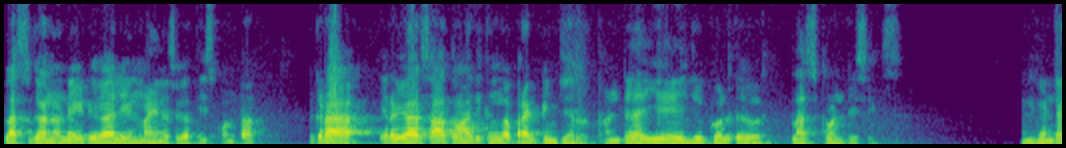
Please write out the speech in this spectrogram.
ప్లస్గాను నెగిటివ్ వాల్యూని మైనస్గా తీసుకుంటా. ఇక్కడ ఇరవై ఆరు శాతం అధికంగా ప్రకటించారు. అంటే A is equal to plus twenty six ఎందుకంటే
